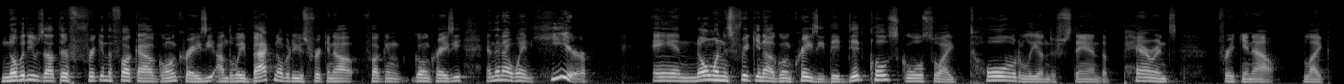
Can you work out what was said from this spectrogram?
Nobody was out there freaking the fuck out, going crazy. On the way back, nobody was freaking out, fucking going crazy. And then I went here, and no one is freaking out, going crazy. They did close school, so I totally understand the parents freaking out. Like,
